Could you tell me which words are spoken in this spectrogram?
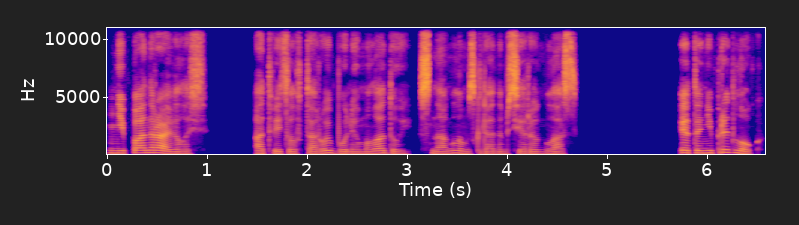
«Не понравилось», — ответил второй, более молодой, с наглым взглядом серых глаз. «Это не предлог».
